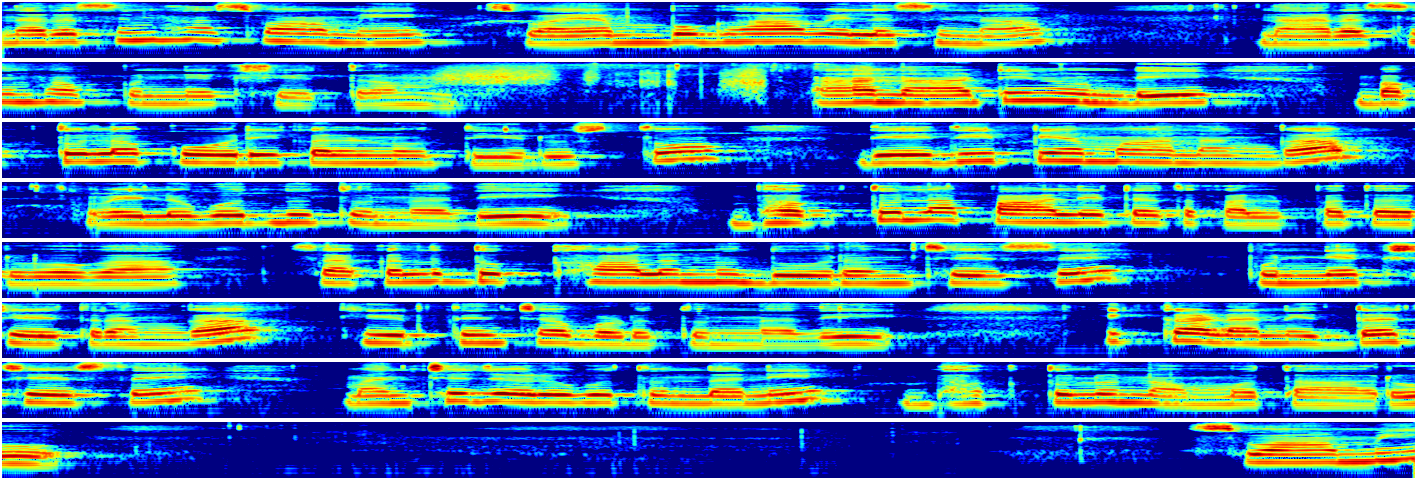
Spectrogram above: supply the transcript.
నరసింహస్వామి స్వయంభుగా వెలసిన నరసింహ పుణ్యక్షేత్రం. ఆనాటి నుండి భక్తుల కోరికలను తీరుస్తూ దేదీప్యమానంగా వెలుగొందుతున్నది. భక్తుల పాలిట కల్పతరువుగా సకల దుఃఖాలను దూరం చేసే పుణ్యక్షేత్రంగా కీర్తించబడుతున్నది. ఇక్కడ నిద్ర చేస్తే మంచి జరుగుతుందని భక్తులు నమ్ముతారు. స్వామి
